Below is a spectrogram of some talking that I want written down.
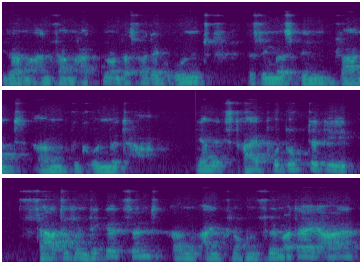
die wir am Anfang hatten und das war der Grund, weswegen wir Spinplant ähm, gegründet haben. Wir haben jetzt drei Produkte, die fertig entwickelt sind. Ähm, ein Knochenfüllmaterial,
